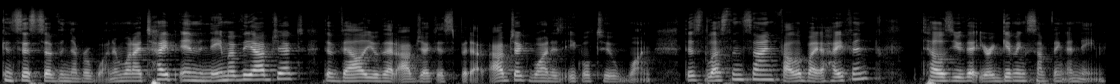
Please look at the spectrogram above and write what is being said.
consists of the number 1. And when I type in the name of the object, the value of that object is spit out. Object 1 is equal to 1. This less than sign followed by a hyphen tells you that you're giving something a name.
